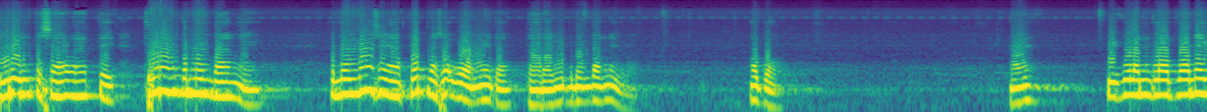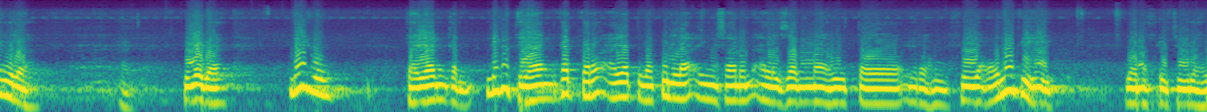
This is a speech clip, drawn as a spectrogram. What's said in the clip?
durung pesawate durung penumpangnya penumpang sing abot masuk wong itu barangnya penumpang niku apa? Hah? pikulan kelopone iku lho. Iya ta? Niku. Bayangkan niku diangkat karo ayat wa kullu insanin alzamnahu ta'irahu fi unuqihi wa nukhriju lahu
